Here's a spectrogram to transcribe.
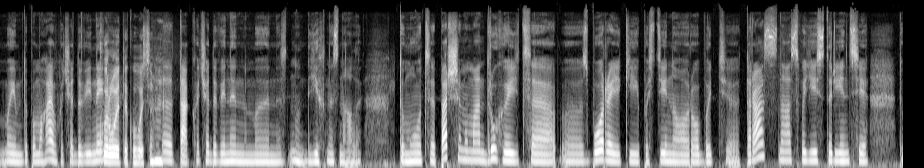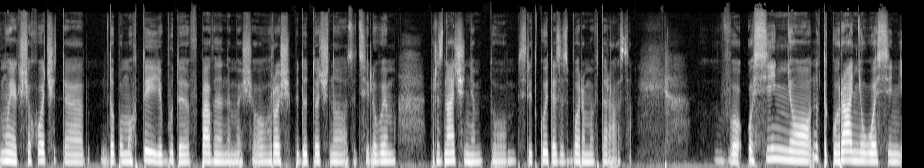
ми їм допомагаємо, хоча до війни. Куруєте когось. Е, так, хоча до війни ми не ну, їх не знали. Тому це перший момент. Другий це е, збори, які постійно робить е, Тарас на своїй сторінці. Тому, якщо хочете допомогти і бути впевненими, що гроші підуть точно за цільовим призначенням, то слідкуйте за зборами в Тараса. В осінню, ну в таку ранню осінь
